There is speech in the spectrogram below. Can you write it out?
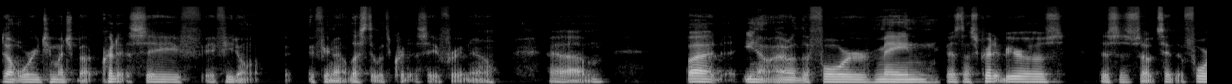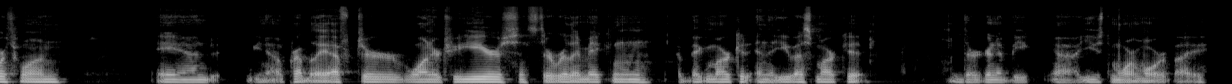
don't worry too much about credit safe if you don't if you're not listed with Creditsafe right now. Um, but you know, out of the four main business credit bureaus, this is I would say the fourth one. And you know, probably after one or two years, since they're really making a big market in the US market, they're going to be uh, used more and more by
